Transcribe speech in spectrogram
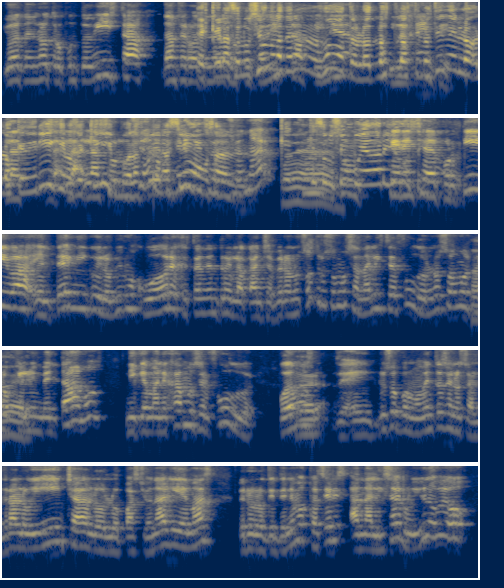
yo voy a tener otro punto de vista, Danfer va a Es tener que la solución no punto la de vista, tenemos nosotros, los, los, y los- los tienen los, La- que dirigen la- los la equipos, la que federación. que o sea, solucionar A ver, ¿Qué solución voy a dar yo, gerencia deportiva, el técnico y los mismos jugadores que están dentro de la cancha. Pero nosotros somos analistas de fútbol, no somos A los que lo inventamos ni que manejamos el fútbol. Podemos, eh, incluso por momentos se nos saldrá lo hincha, lo, lo pasional y demás, pero lo que tenemos que hacer es analizarlo. Yo no veo,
